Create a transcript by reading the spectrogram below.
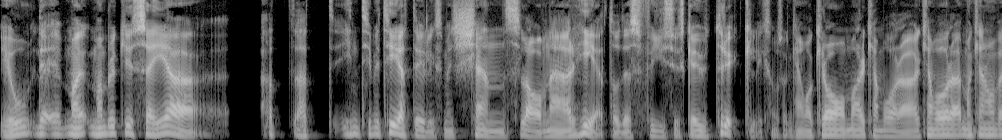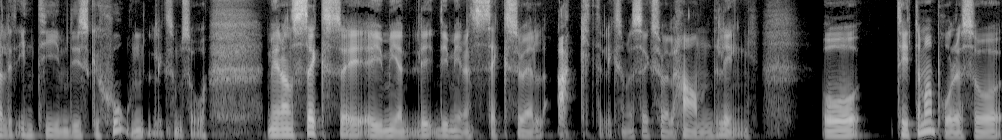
Jo, det, man, man brukar ju säga att, att, intimitet är liksom en känsla av närhet och dess fysiska uttryck. Liksom, som kan vara kramar, kan vara, kan vara, man kan ha en väldigt intim diskussion. Liksom så. Medan sex är, är ju mer, det är mer en sexuell akt, liksom, en sexuell handling. Och tittar man på det så,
